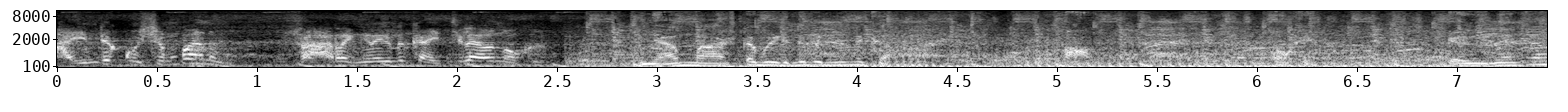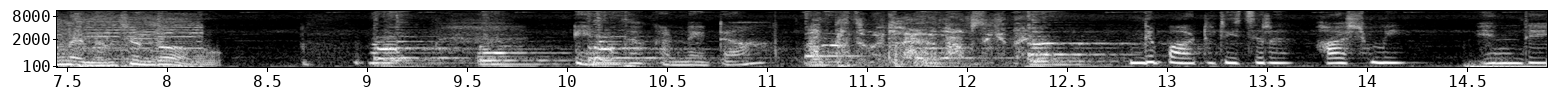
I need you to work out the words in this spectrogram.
അതിന്റെ കുശുമ്പാണ്. സാർ എങ്ങനെയെങ്കിലും കഴിച്ചിലാവാൻ നോക്ക്. ഞാൻ മാഷ്ട വീടിന്റെ പിന്നിൽ നിൽക്കാം. ഓക്കെ. എഴുന്നേക്കാനുള്ള എനർജി ഉണ്ടോ? അതോ എന്താ കണ്ണേട്ടാ? എന്റെ പാട്ട് ടീച്ചർ ഹാഷ്മി എന്തേ?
